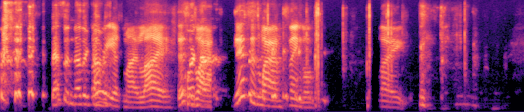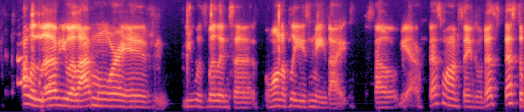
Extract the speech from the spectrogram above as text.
That's another story of my life. This is why this is why I'm single. like I would love you a lot more if you was willing to want to please me. Like so, yeah, that's why I'm single. That's that's the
